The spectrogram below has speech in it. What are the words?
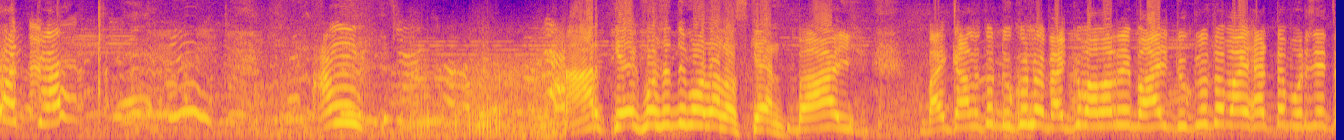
সাত কে? আর কেক ফসে তুই মজা লস কেন? ভাই ভাই, গালে তো ঢুকুন না, ভাগ্য ভালো রে ভাই। ঢুকলো তো ভাই হ্যাটটা ভরে যেত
